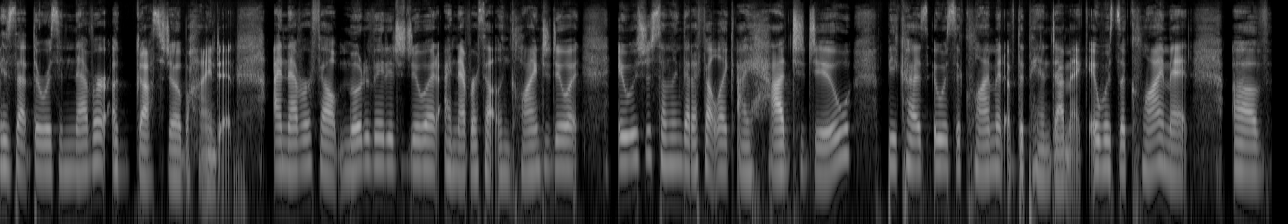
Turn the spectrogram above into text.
is that there was never a gusto behind it. I never felt motivated to do it. I never felt inclined to do it. It was just something that I felt like I had to do because it was the climate of the pandemic. It was the climate of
